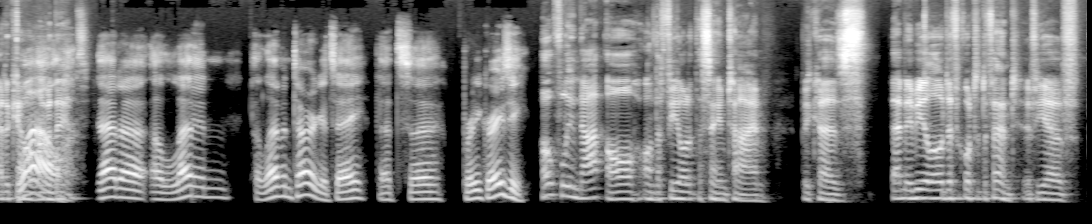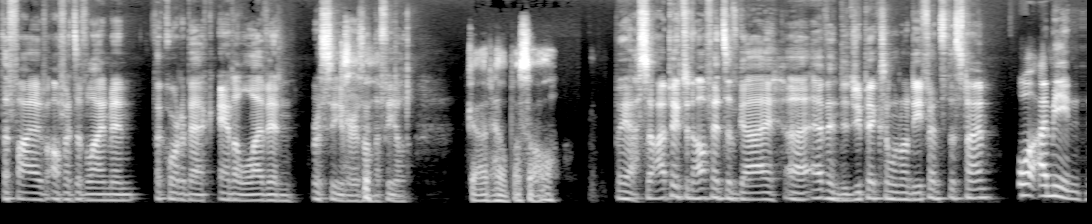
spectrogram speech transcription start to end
I had to count 11 Wow. names. That uh 11, 11 targets, eh? That's uh pretty crazy. Hopefully, not all on the field at the same time, because that may be a little difficult to defend if you have the five offensive linemen, the quarterback, and 11 receivers on the field. God help us all. But yeah, so I picked an offensive guy. Uh, Evan, did you pick someone on defense this time? Well, I mean,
